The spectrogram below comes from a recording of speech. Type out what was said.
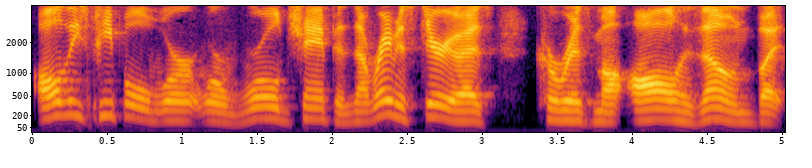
All these people were were world champions. Now Rey Mysterio has charisma all his own, but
